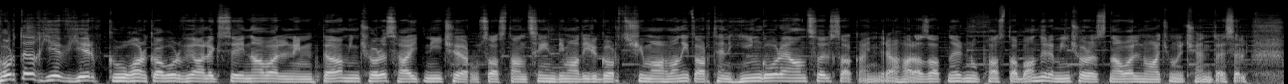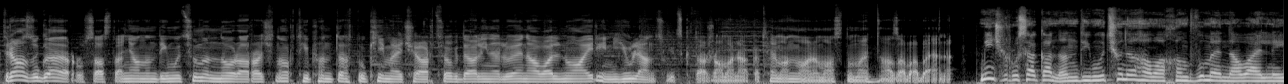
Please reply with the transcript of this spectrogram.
Որտեղ եւ երբ կուղարկավորվի Ալեքսեյ Նավալնին, դա մինչ օրս հայտնի չէ։ Ռուսաստանցի ինդիմադիր գործչի մահվանից արդեն 5 օր է անցել, սակայն նրա հարազատներն ու փաստաբանները մինչ օրս Նավալնու աճունը չեն տեսել։ Դրան զուգահեռ ռուսաստանյան ընդդիմությունը նոր առաջնորդի փնտրտուքի մեջ է, արդյոք դա լինելու է Նավալնու այրին Յուլիան ցույց կտա ժամանակը։ Թեման մանրամասնում է Ազաբաբայանը։ Մինչ ռուսական ընդդիմությունը համախմբվում է Նավալնիի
